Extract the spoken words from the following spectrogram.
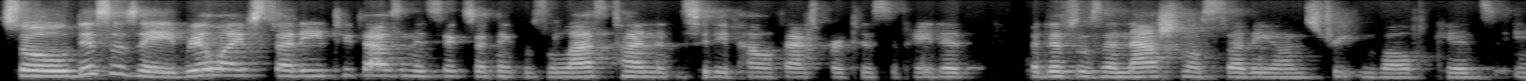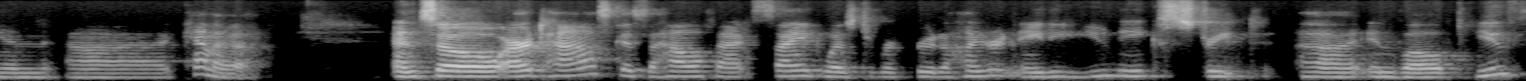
So this is a real life study. 2006, I think, was the last time that the city of Halifax participated, but this was a national study on street involved kids in uh, Canada. And so our task as the Halifax site was to recruit 180 unique street uh, involved youth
